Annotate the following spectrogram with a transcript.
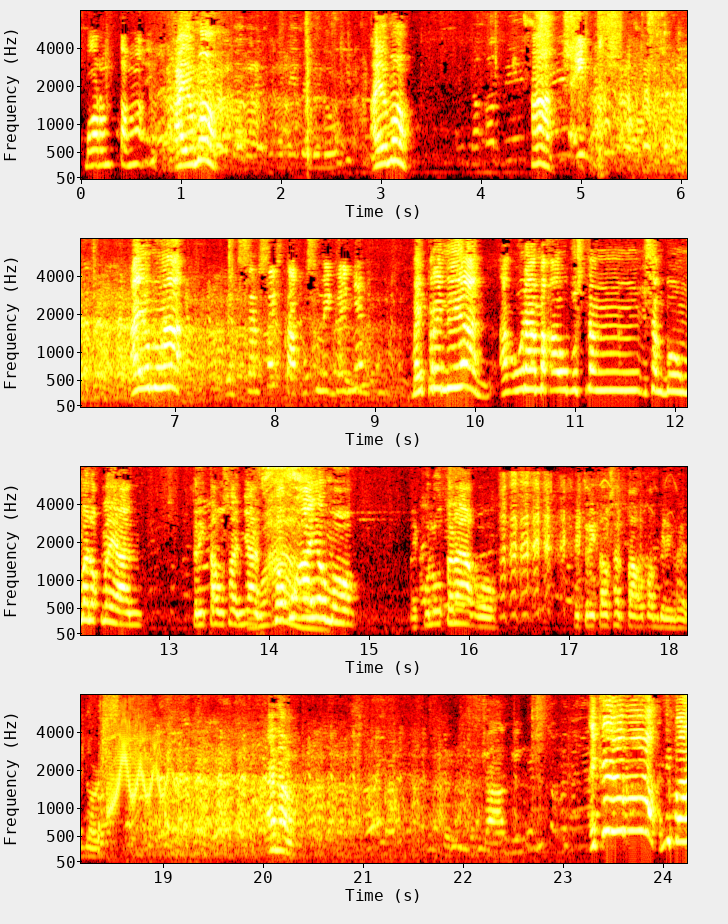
Parang tanga eh. Ayaw mo? Ayaw mo? Ha? Ay, Ayaw mo nga? exercise tapos may ganyan. May premyo yan. Ang una makaubos ng isang buong manok na yan, 3,000 yan. So, kung ayaw mo, may pulutan na ako, may 3,000 pa ako pambiling red doors. Ano? Jogging. Eh kaya nga, di ba?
